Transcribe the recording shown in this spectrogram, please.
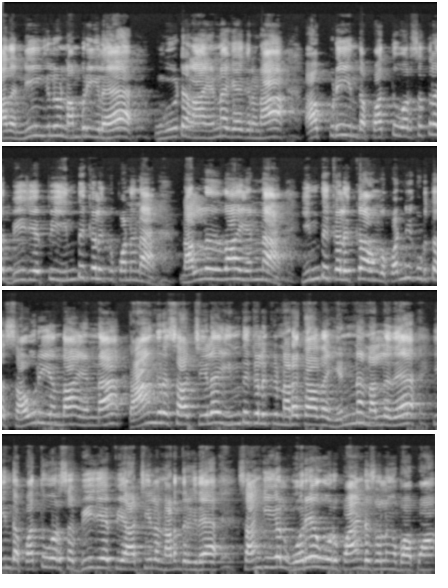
அதை நீங்களும் நம்புறீங்களே. உங்ககிட்ட நான் என்ன கேட்குறேன்னா அப்படி இந்த பத்து வருஷத்தில் பிஜேபி இந்துக்களுக்கு பண்ணின நல்லது தான் என்ன? இந்துக்களுக்கு அவங்க பண்ணி கொடுத்த சௌரியம் தான் என்ன? காங்கிரஸ் ஆட்சியில் இந்துக்களுக்கு நடக்காத என்ன நல்லது? இந்த பத்து வருஷம் பிஜேபி ஆட்சியில் நடந்திருக்குது. சங்கிகள் ஒரே ஒரு பாயிண்ட் சொல்லுங்க பார்ப்போம்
